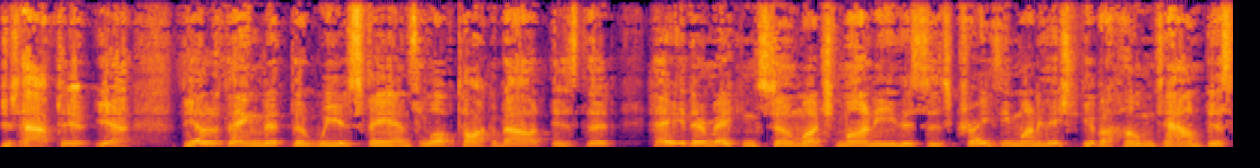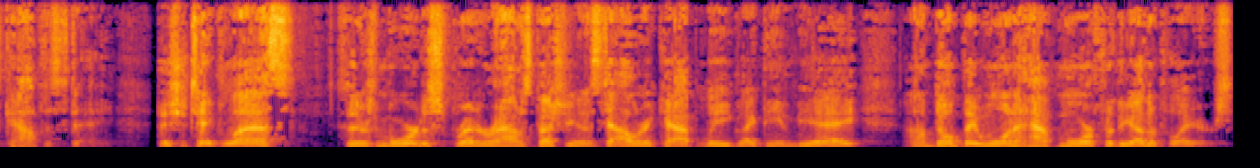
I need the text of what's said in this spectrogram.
Just have to, yeah. The other thing that, that we as fans love talking about is that, hey, they're making so much money. This is crazy money. They should give a hometown discount to stay. They should take less so there's more to spread around, especially in a salary cap league like the NBA. Um, don't they want to have more for the other players?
